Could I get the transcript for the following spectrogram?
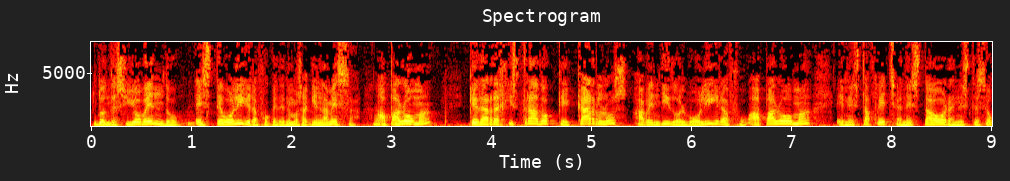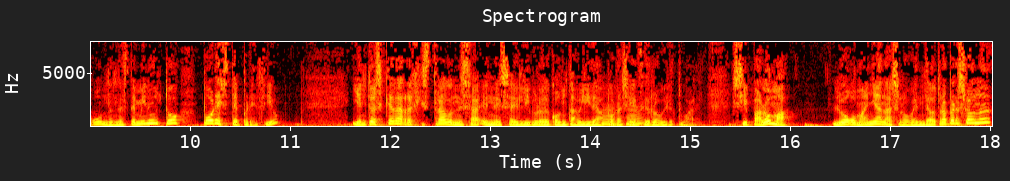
donde si yo vendo este bolígrafo que tenemos aquí en la mesa a Paloma, queda registrado que Carlos ha vendido el bolígrafo a Paloma en esta fecha, en esta hora, en este segundo, en este minuto, por este precio. Y entonces queda registrado en, esa, en ese libro de contabilidad, por así decirlo, virtual. Si Paloma luego mañana se lo vende a otra persona,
